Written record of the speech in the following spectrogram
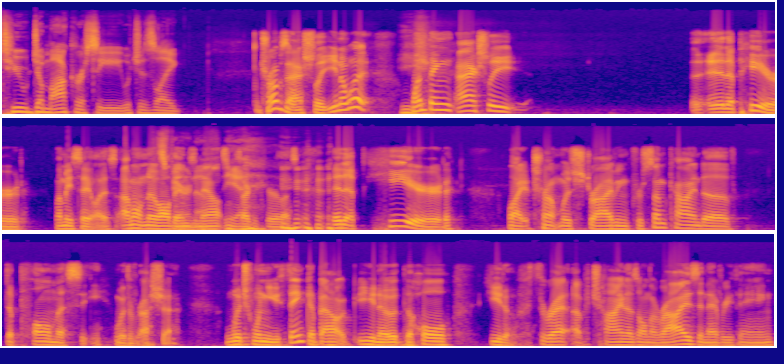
to democracy, which is like Trump's actually, you know what? One thing I actually, it appeared. Let me say it this. I don't know It's all the ins and outs. yeah. I could care less. it appeared like Trump was striving for some kind of diplomacy with Russia, which, when you think about, you know, the whole, you know, threat of China's on the rise and everything.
